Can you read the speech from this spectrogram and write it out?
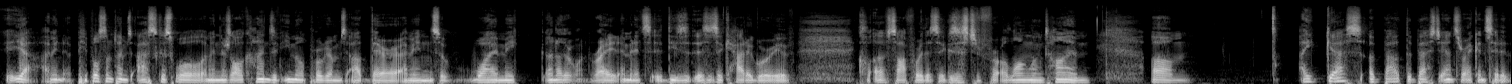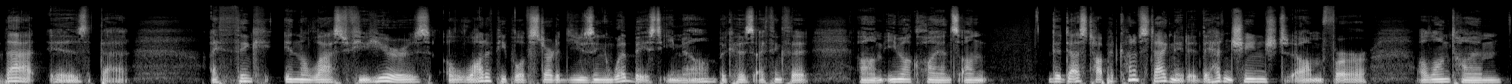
yeah, I mean, people sometimes ask us, well, I mean, there's all kinds of email programs out there. I mean, so why make another one, right? I mean, it's these. This is a category of, of software that's existed for a long, long time. Um, I guess about the best answer I can say to that is that I think in the last few years, a lot of people have started using web-based email because I think that um, email clients on the desktop had kind of stagnated. They hadn't changed um, for a long time.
